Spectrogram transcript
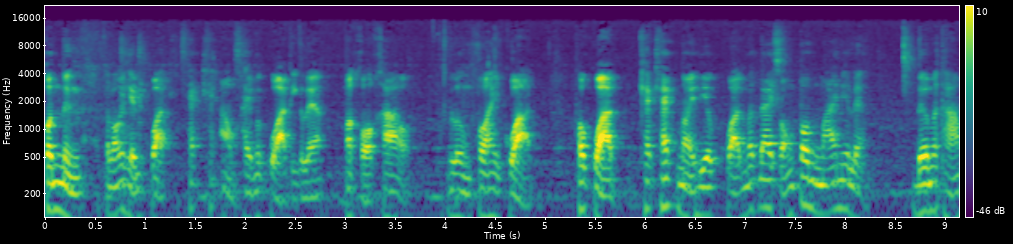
คนหนึ่งตอนก็เห็นกวาดแค่แค่เอาใครมากวาดอีกแล้ว มาขอข้าวหลวงพ่อให้กวาดพอกวาดแค่แค่หน่อยเดียวกวาดมาได้สองต้นไม้นี่แหละ เดินมาถาม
